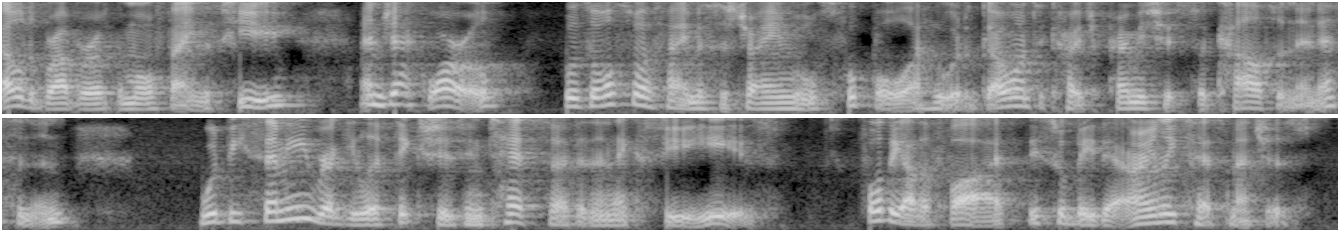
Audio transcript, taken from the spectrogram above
elder brother of the more famous Hugh, and Jack Worrall, who was also a famous Australian rules footballer who would go on to coach premierships for Carlton and Essendon, would be semi regular fixtures in Tests over the next few years. For the other five, this would be their only Test matches.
